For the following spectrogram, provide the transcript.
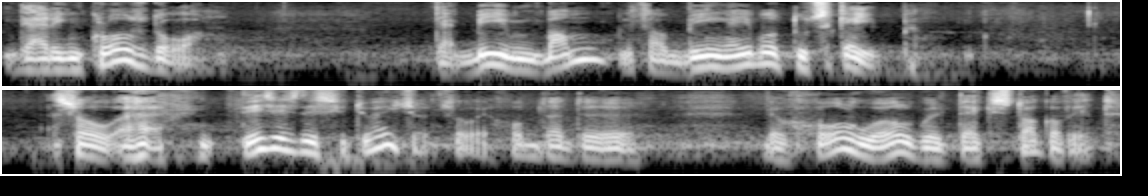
They are in closed door. They're being bombed without being able to escape. So uh, this is the situation. So I hope that the, the whole world will take stock of it.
